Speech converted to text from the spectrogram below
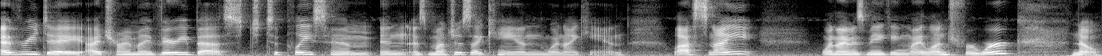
every day I try my very best to place him in as much as I can when I can. Last night, when I was making my lunch for work, no,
